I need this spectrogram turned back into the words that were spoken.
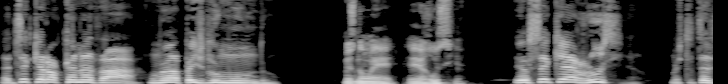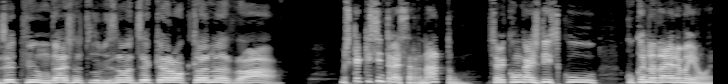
a dizer que era o Canadá, o maior país do mundo. Mas não é, é a Rússia. Eu sei que é a Rússia, mas tu estás a dizer que vi um gajo na televisão a dizer que era o Canadá. Mas o que é que isso interessa, Renato? Saber que um gajo disse que o, que o Canadá era maior.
